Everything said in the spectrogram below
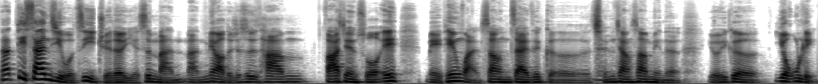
那第三集我自己觉得也是蛮蛮妙的，就是他发现说，哎，每天晚上在这个城墙上面呢，有一个幽灵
